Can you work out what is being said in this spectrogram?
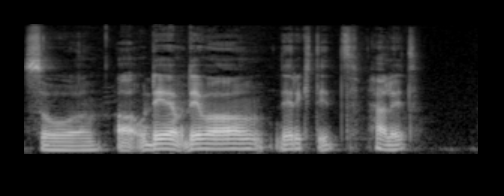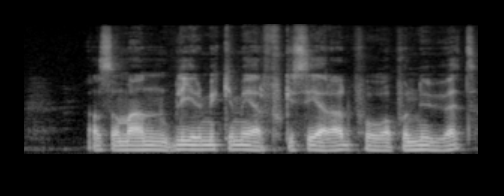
Så, ja, och det, det var, det är riktigt härligt. Alltså man blir mycket mer fokuserad på, på nuet.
